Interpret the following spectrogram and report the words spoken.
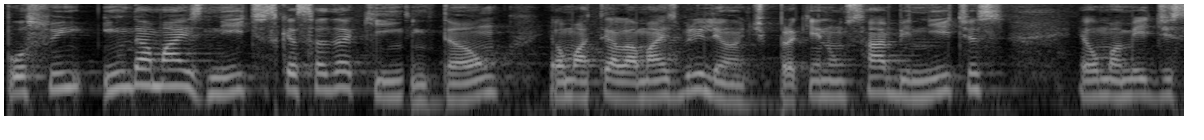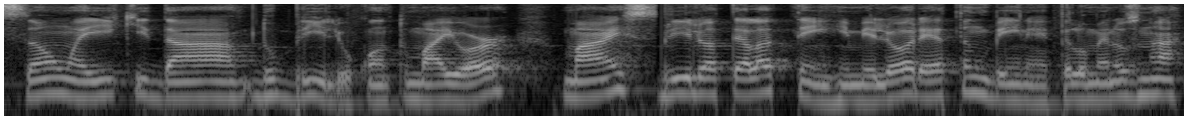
possuem ainda mais nits que essa daqui. Então, é uma tela mais brilhante. Para quem não sabe, nits é uma medição aí que dá do brilho. Quanto maior, mais brilho a tela tem. E melhor é também, né? Pelo menos na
